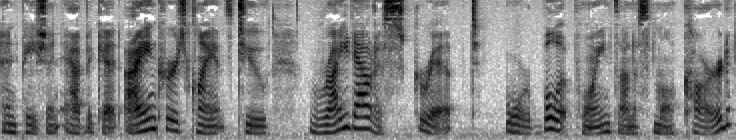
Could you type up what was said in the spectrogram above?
and patient advocate, I encourage clients to write out a script or bullet points on a small card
